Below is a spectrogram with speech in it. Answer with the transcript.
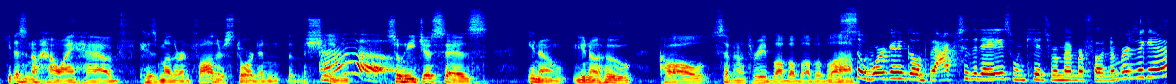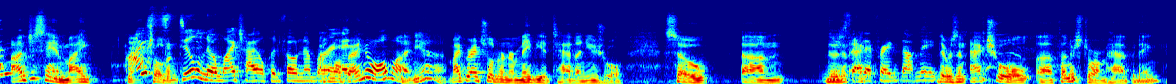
he doesn't know how I have his mother and father stored in the machine. Oh. So he just says, you know, you know who, call 703 blah blah blah blah blah. So we're gonna go back to the days when kids remember phone numbers again. I'm just saying my I grandchildren still know my childhood phone number. I, know, and I know all mine, yeah. My grandchildren are maybe a tad unusual. So um, an said ac- it, Frank, not me. there was an actual uh, thunderstorm happening,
